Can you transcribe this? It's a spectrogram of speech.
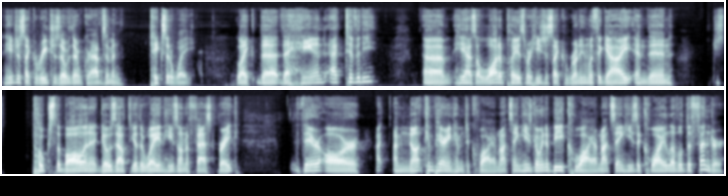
and he just like reaches over there, grabs him, and takes it away like the the hand activity. Um, he has a lot of plays where he's just like running with the guy and then just pokes the ball and it goes out the other way and he's on a fast break. There are I, am not comparing him to Kawhi. I'm not saying he's going to be Kawhi. I'm not saying he's a Kawhi level defender.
